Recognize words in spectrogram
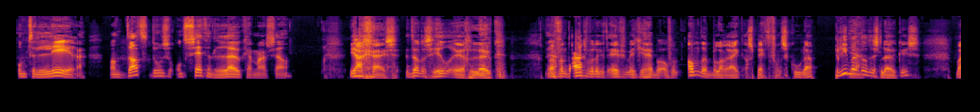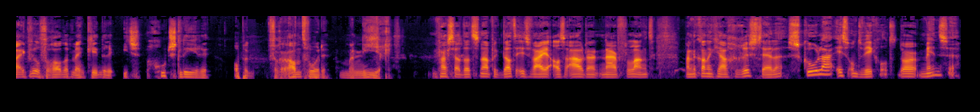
om te leren. Want dat doen ze ontzettend leuk, hè Marcel? Ja, Gijs, dat is heel erg leuk. Maar Ja. vandaag wil ik het even met je hebben over een ander belangrijk aspect van Scoola. Prima Ja. dat het leuk is, maar ik wil vooral dat mijn kinderen iets goeds leren op een verantwoorde manier. Marcel, dat snap ik. Dat is waar je als ouder naar verlangt. Maar dan kan ik jou geruststellen. Scoola is ontwikkeld door mensen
